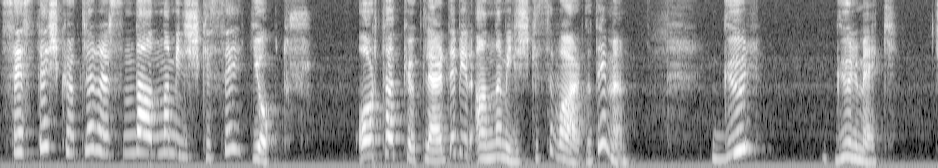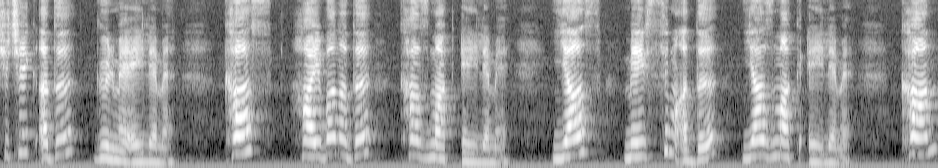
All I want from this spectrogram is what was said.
Sesteş kökler arasında anlam ilişkisi yoktur. Ortak köklerde bir anlam ilişkisi vardı değil mi? Gül, gülmek. Çiçek adı gülme eylemi. Kaz, hayvan adı kazmak eylemi. Yaz, mevsim adı yazmak eylemi. Kan,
